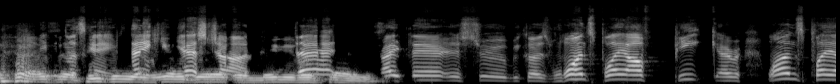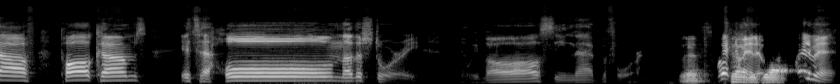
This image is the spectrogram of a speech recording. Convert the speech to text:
Meaningless games. Thank you. Yes, John. That games. right there is true because once playoff peak or once playoff Paul comes, it's a whole nother story. And we've all seen that before. That's wait a minute. Wait a minute.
